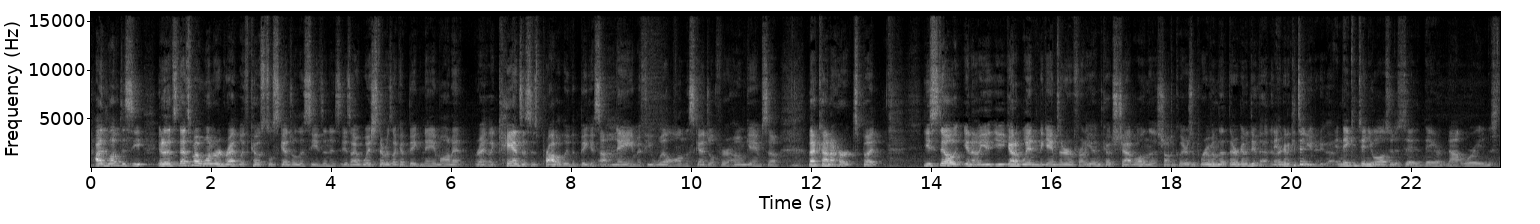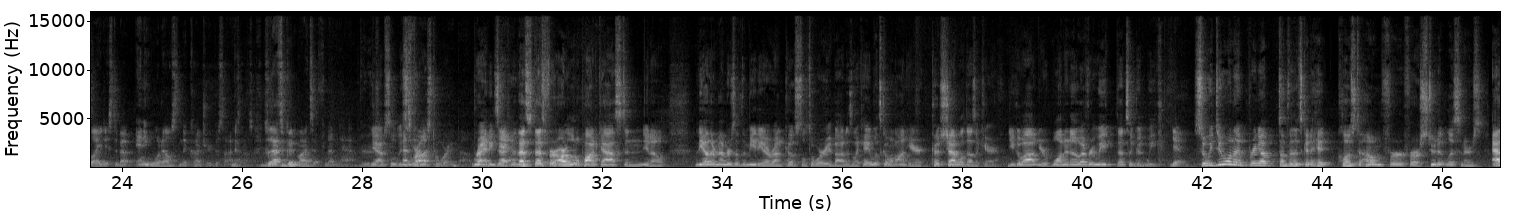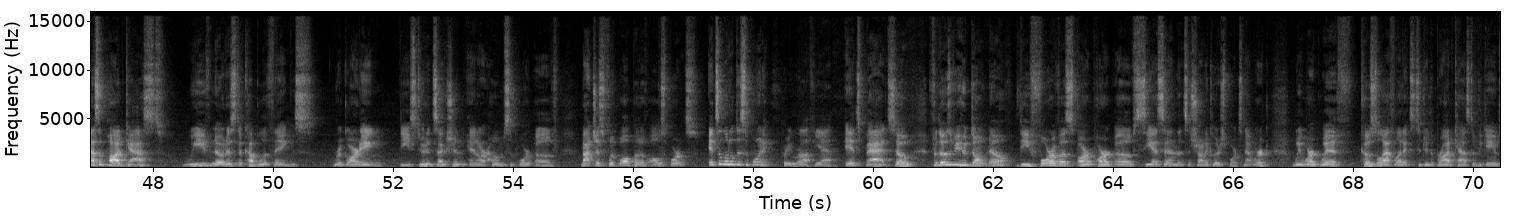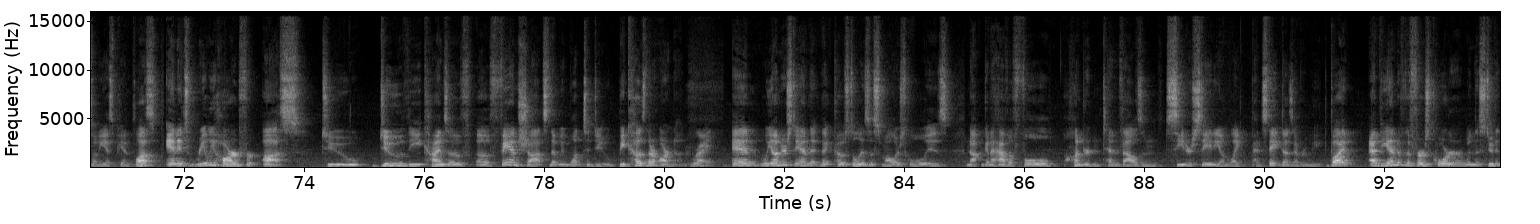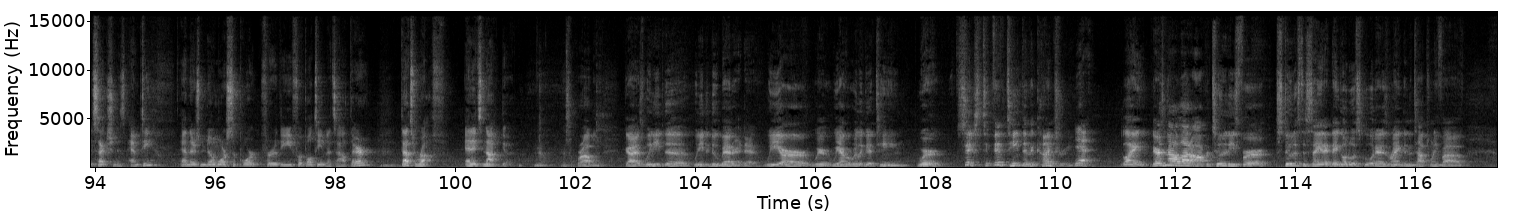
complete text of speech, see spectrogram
I'd love to see. You know, that's that's my one regret with Coastal schedule this season is is I wish there was like a big name on it, right? Like Kansas is probably the biggest Ah. name, if you will, on the schedule for a home game. So that kind of hurts, but. You still, you know, you, you got to win the games that are in front of you, and Coach Chadwell and the Chanticleers have proven that they're going to do that, and, they're going to continue to do that. And they continue also to say that they are not worried in the slightest about anyone else in the country besides No. us. So that's a good mindset for them to have. Yeah, absolutely. That's So for us to worry about. Right, exactly. Yeah. That's that's for our little podcast and you know the other members of the media around Coastal to worry about is like, hey, what's going on here? Coach Chadwell doesn't care. You go out and you're one and zero every week. That's a good week. Yeah. So we do want to bring up something that's going to hit close to home for for our student listeners. As a podcast, we've noticed a couple of things regarding the student section and our home support of not just football but of all sports. It's a little disappointing. Pretty rough, yeah. It's bad. So, for those of you who don't know, the four of us are part of CSN, that's the Chanticleer Sports Network. We work with Coastal Athletics to do the broadcast of the games on ESPN Plus, and it's really hard for us to do the kinds of, of fan shots that we want to do because there are none. Right. And we understand that, that Coastal is a smaller school, is not going to have a full 110,000 seater stadium like Penn State does every week. But at the end of the first quarter, when the student section is empty and there's no more support for the football team that's out there, mm. that's rough. And it's not good. No, that's a problem, guys. We need to we need to do better at that. We are we're we have a really good team. We're 16th, 15th in the country. Yeah. Like, there's not a lot of opportunities for students to say that they go to a school that is ranked in the top 25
